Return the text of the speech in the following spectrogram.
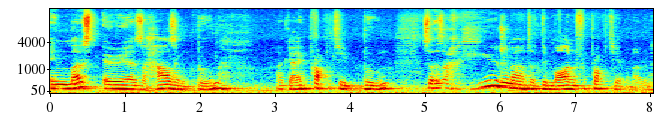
in most areas, a housing boom, okay, property boom. So there's a huge amount of demand for property at the moment,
